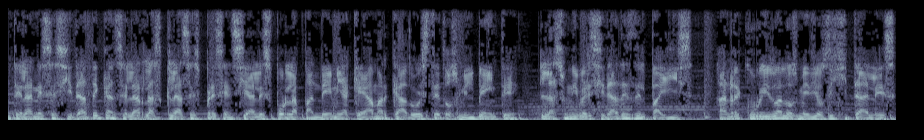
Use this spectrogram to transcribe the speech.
Ante la necesidad de cancelar las clases presenciales por la pandemia que ha marcado este 2020, las universidades del país han recurrido a los medios digitales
